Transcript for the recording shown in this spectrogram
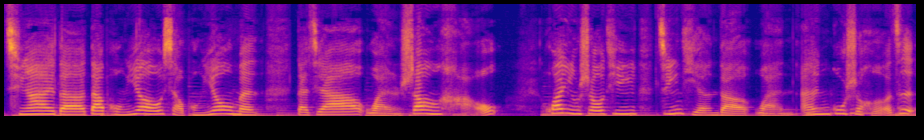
亲爱的，大朋友、小朋友们，大家晚上好！欢迎收听今天的晚安故事盒子，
